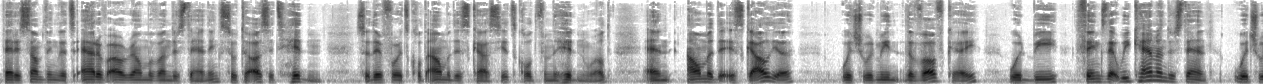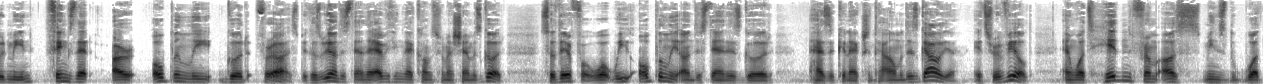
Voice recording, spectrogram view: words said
that is something that's out of our realm of understanding. So to us, it's hidden. So therefore, it's called Alma Diskasi. It's called from the hidden world. And Alma de Isgalia, which would mean the Vavke, would be things that we can understand, which would mean things that are openly good for us, because we understand that everything that comes from Hashem is good. So therefore, what we openly understand is good has a connection to Alma Disgalia. It's revealed. And what's hidden from us means what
